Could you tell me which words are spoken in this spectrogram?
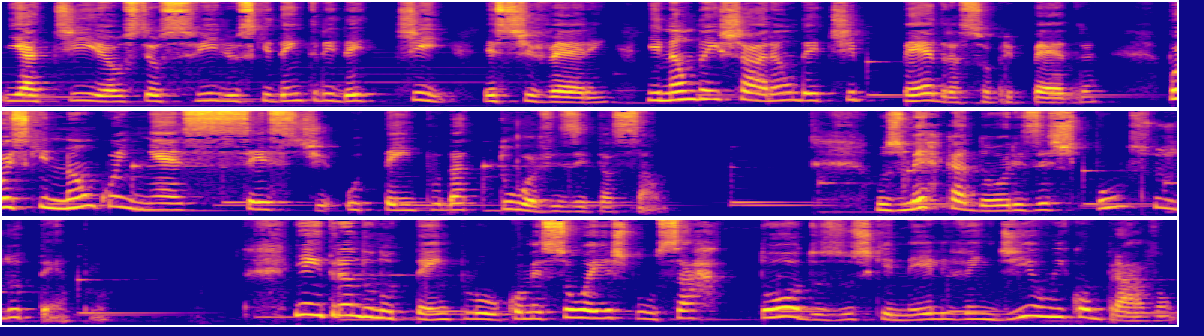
e a ti e aos teus filhos que dentre de ti estiverem, e não deixarão de ti pedra sobre pedra, pois que não conheceste o tempo da tua visitação. Os mercadores expulsos do templo. E entrando no templo, começou a expulsar todos os que nele vendiam e compravam,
